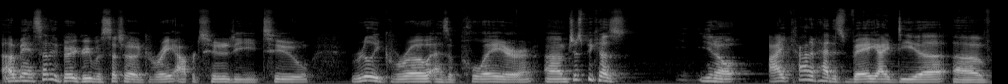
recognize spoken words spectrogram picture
Uh, man, studying with Barry Green was such a great opportunity to really grow as a player. Um, just because you know, I kind of had this vague idea of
